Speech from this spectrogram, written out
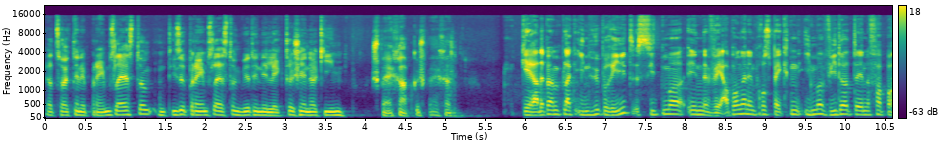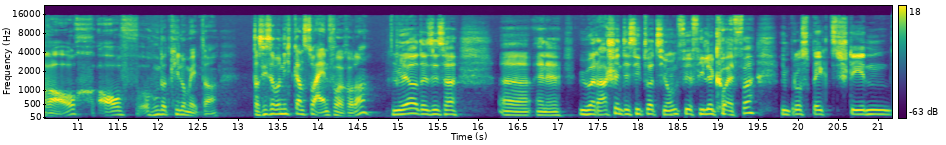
erzeugt eine Bremsleistung und diese Bremsleistung wird in elektrische Energie im Speicher abgespeichert. Gerade beim Plug-in-Hybrid sieht man in Werbungen, in Prospekten immer wieder den Verbrauch auf 100 Kilometer. Das ist aber nicht ganz so einfach, oder? Ja, das ist eine, äh, eine überraschende Situation für viele Käufer. Im Prospekt stehen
